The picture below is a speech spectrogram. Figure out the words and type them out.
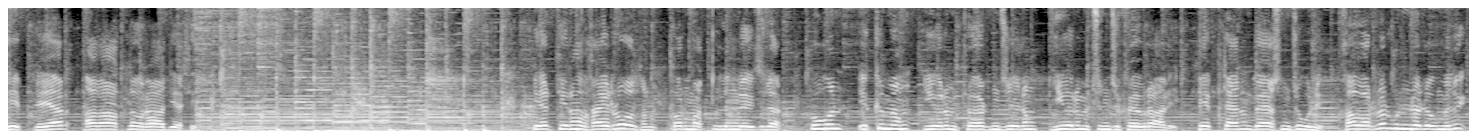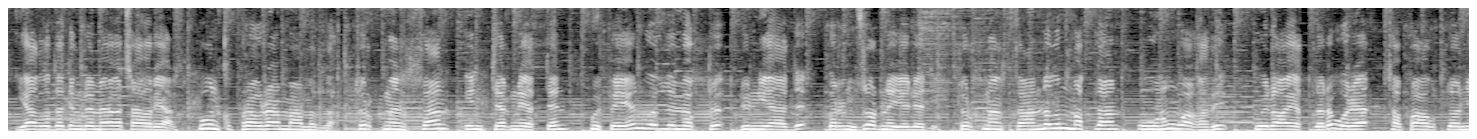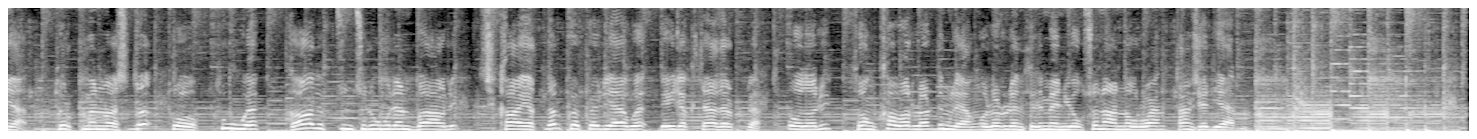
Gepleýär Azatlyk Radiosy. Ertiriňiz haýyrly bolsun, hormatly diňleýjiler. Bu gün 2024-nji ýylyň 23-nji fewraly, hepdäniň 5-nji güni. Habarlar gündeligimizi ýazgyda diňlemäge çagyrýar. Bu günki programmamyzda Türkmenistan internetden güpeýen gözlemekde dünýäde birinji orny eýeledi. Türkmenistanda gymmatlan unuň bahazy welaýatlara görä tapawutlanýar. Türkmenbaşyda tok, suw we gaz üpjünçiligi bilen bagly şikaýatlar köpelýär we beýleki täzelikler. Ozaly soňky habarlary diňläň, olar bilen sizi men Ýowşan Annagurban tanyş edýärin.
